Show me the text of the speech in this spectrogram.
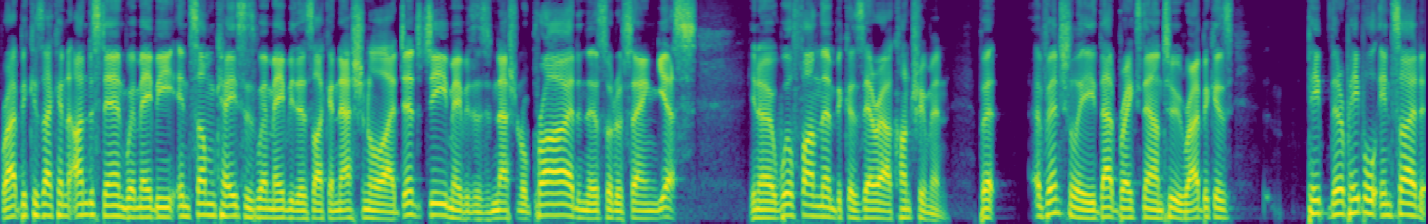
right? Because I can understand where maybe in some cases where maybe there's like a national identity, maybe there's a national pride, and they're sort of saying, yes, you know, we'll fund them because they're our countrymen. But eventually that breaks down too, right? Because pe- there are people inside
